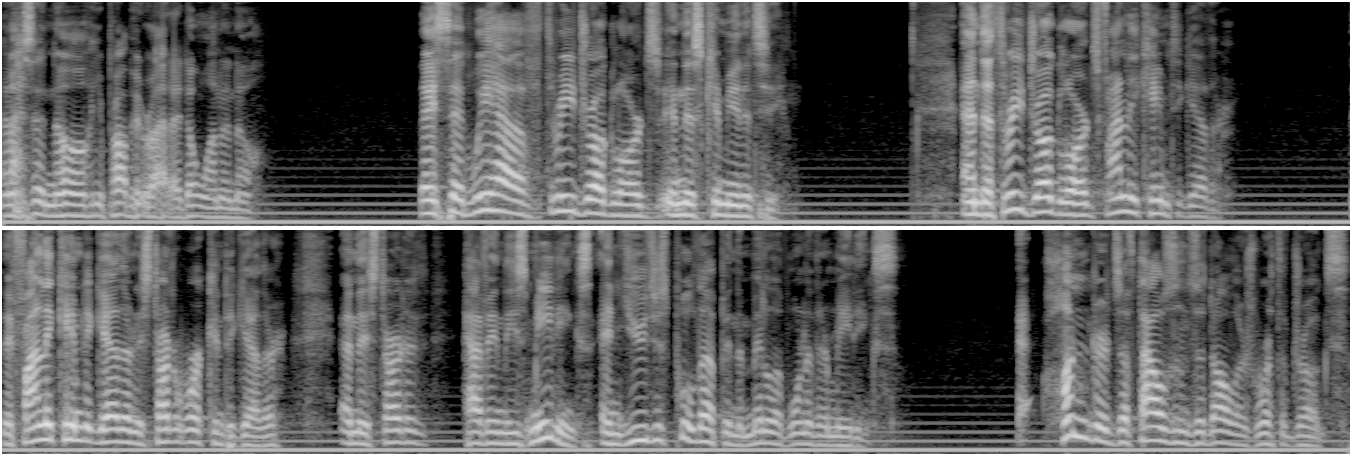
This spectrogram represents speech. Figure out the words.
And I said, No, you're probably right. I don't want to know. They said, We have three drug lords in this community. And the three drug lords finally came together. They finally came together and they started working together and they started having these meetings, and you just pulled up in the middle of one of their meetings. Hundreds of thousands of dollars worth of drugs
